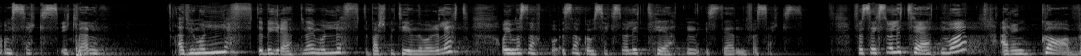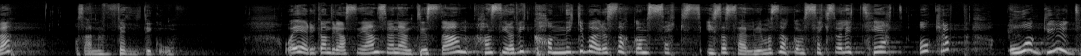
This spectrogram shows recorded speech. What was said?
om sex i kveld, at vi må løfte begrepene, vi må løfte perspektivene våre litt. Og vi må snakke om seksualiteten istedenfor sex. For seksualiteten vår er en gave, og så er den veldig god. Og Erik Andreassen igjen, som jeg nevnte i stad, han sier at vi kan ikke bare snakke om sex i seg selv. Vi må snakke om seksualitet og kropp og Gud,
